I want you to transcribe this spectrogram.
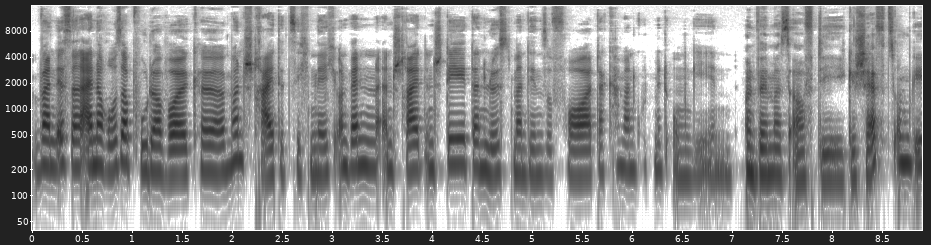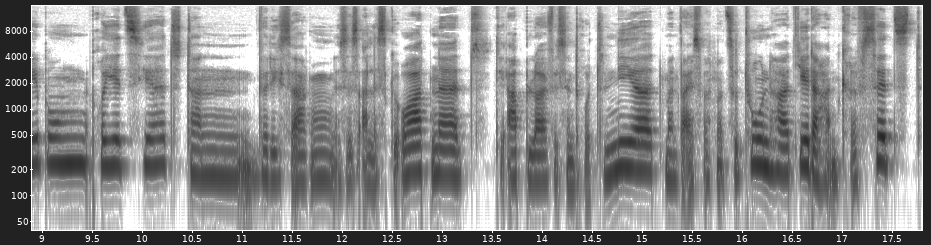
man ist in einer rosa Puderwolke, man streitet sich nicht. Und wenn ein Streit entsteht, dann löst man den sofort. Da kann man gut mit umgehen. Und wenn man es auf die Geschäftsumgebung projiziert, dann würde ich sagen, es ist alles geordnet, die Abläufe sind routiniert, man weiß, was man zu tun hat, jeder Handgriff sitzt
